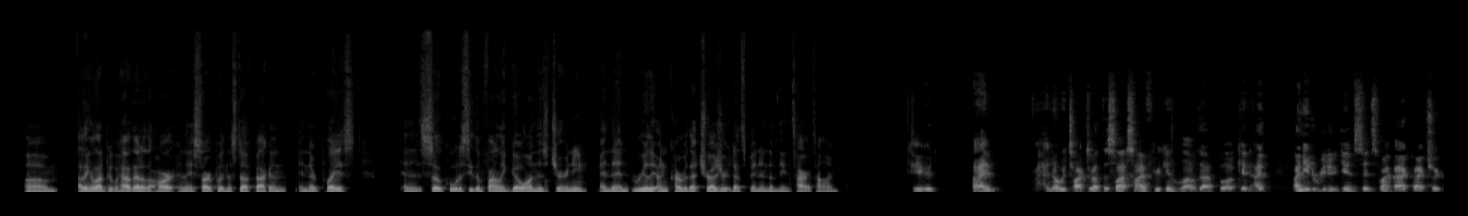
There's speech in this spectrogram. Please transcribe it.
Um, I think a lot of people have that at the heart, and they start putting the stuff back in in their place and it's so cool to see them finally go on this journey and then really uncover that treasure that's been in them the entire time. Dude i i know we talked about this last time i freaking love that book and i i need to read it again since my backpack trip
